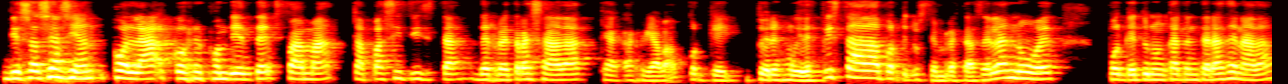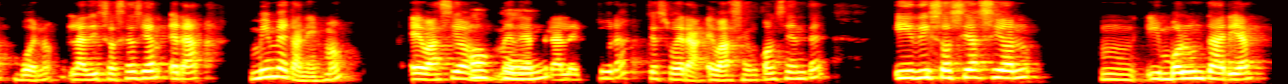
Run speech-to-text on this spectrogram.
disociación con la correspondiente fama capacitista de retrasada que acarreaba, porque tú eres muy despistada, porque tú siempre estás en las nubes, porque tú nunca te enteras de nada. Bueno, la disociación era mi mecanismo. Evasión mediante la lectura, que eso era evasión consciente, y disociación mm, involuntaria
